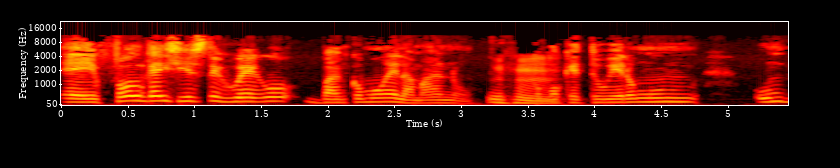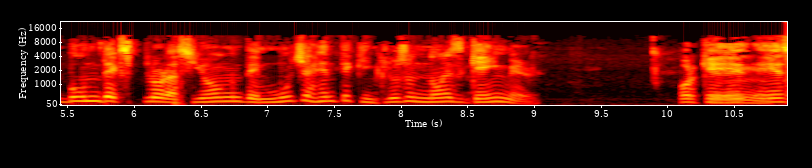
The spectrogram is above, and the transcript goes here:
eh, Fall Guys y este juego van como de la mano, como que tuvieron un, un boom de exploración de mucha gente que incluso no es gamer. Porque es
